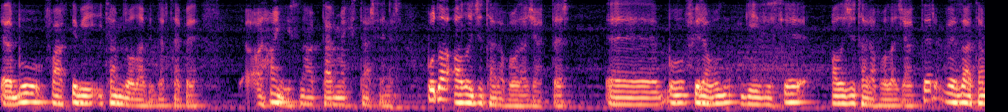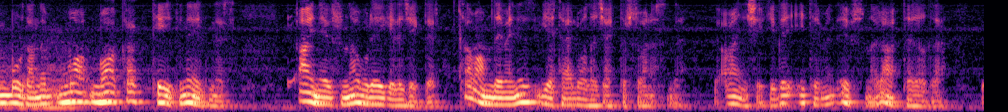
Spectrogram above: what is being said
Ya da bu farklı bir item de olabilir tabi. Hangisini aktarmak isterseniz. Bu da alıcı taraf olacaktır. Ee, bu Firavun gezisi alıcı taraf olacaktır. Ve zaten buradan da muha- muhakkak teyitini ediniz. Aynı evsunlar buraya gelecektir. Tamam demeniz yeterli olacaktır sonrasında. Ve aynı şekilde itemin efsunları aktarıldı. Ve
